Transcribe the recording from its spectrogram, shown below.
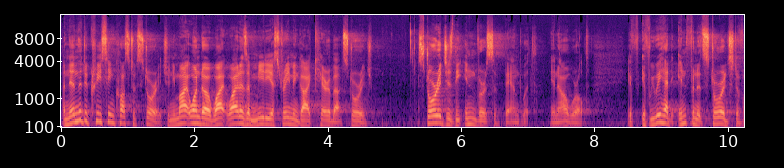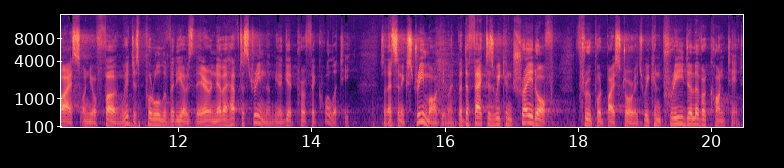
And then the decreasing cost of storage. And you might wonder, why, why does a media streaming guy care about storage? Storage is the inverse of bandwidth in our world. If, if we had infinite storage device on your phone, we'd just put all the videos there and never have to stream them. You'd get perfect quality. So that's an extreme argument. But the fact is we can trade off throughput by storage. We can pre-deliver content.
